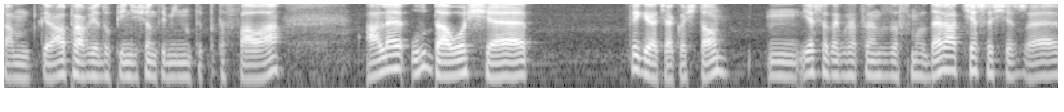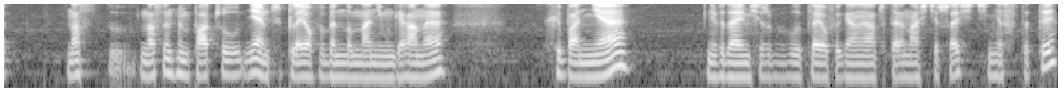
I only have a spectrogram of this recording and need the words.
Tam gra prawie do 50 minuty potrwała, ale udało się wygrać jakoś to. Mm, Jeszcze tak wracając do Smoldera, cieszę się, że nas, w następnym patchu, nie wiem czy playoffy będą na nim grane, chyba nie. Nie wydaje mi się, żeby były playoffy grane na 14-6, niestety.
